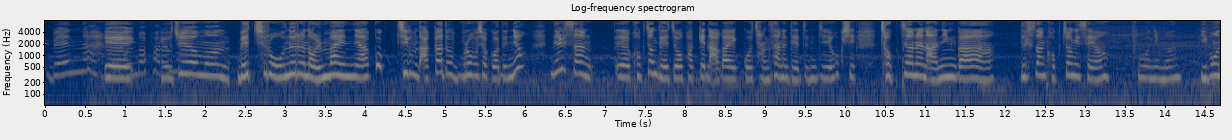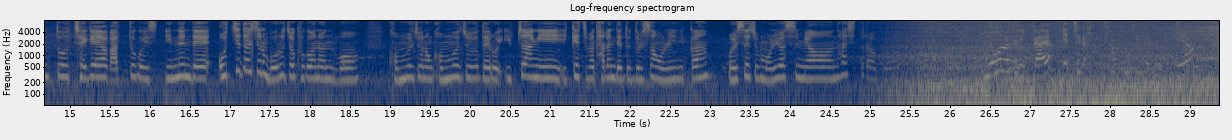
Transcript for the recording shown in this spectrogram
맨날 예 요즘은 매출 오늘은 얼마 했냐? 꼭 지금 아까도 물어보셨거든요? 늘상 예, 걱정되죠. 밖에 나가 있고 장사는 되든지 혹시 적자는 아닌가? 늘상 걱정이세요 부모님은. 이번 또 재계약 앞두고 있, 있는데 어찌 될지는 모르죠. 그거는 뭐 건물주는 건물주대로 입장이 있겠지만 다른 데도 늘상 올리니까 월세 좀 올렸으면 하시더라고요 이용으로 드릴까요? 예 제가 상품 챙겨드릴게요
